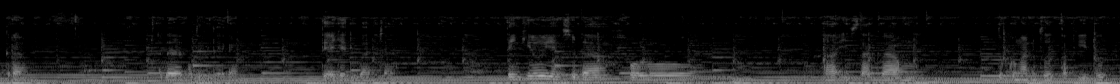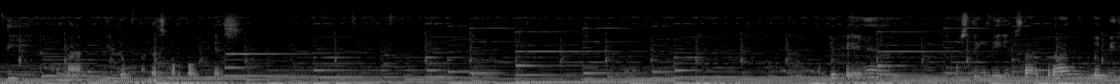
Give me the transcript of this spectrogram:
Instagram. Ada notif DM dia aja dibaca. Thank you yang sudah follow uh, Instagram dukungan untuk tetap hidup di dukungan hidup underscore podcast. Mungkin kayaknya posting di Instagram lebih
